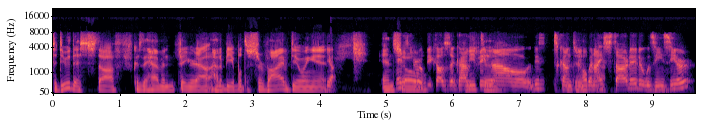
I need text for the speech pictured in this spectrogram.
to do this stuff because they haven't figured out how to be able to survive doing it Yeah. and so It's so true because the country to- now, this country, help when I started, it was easier.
